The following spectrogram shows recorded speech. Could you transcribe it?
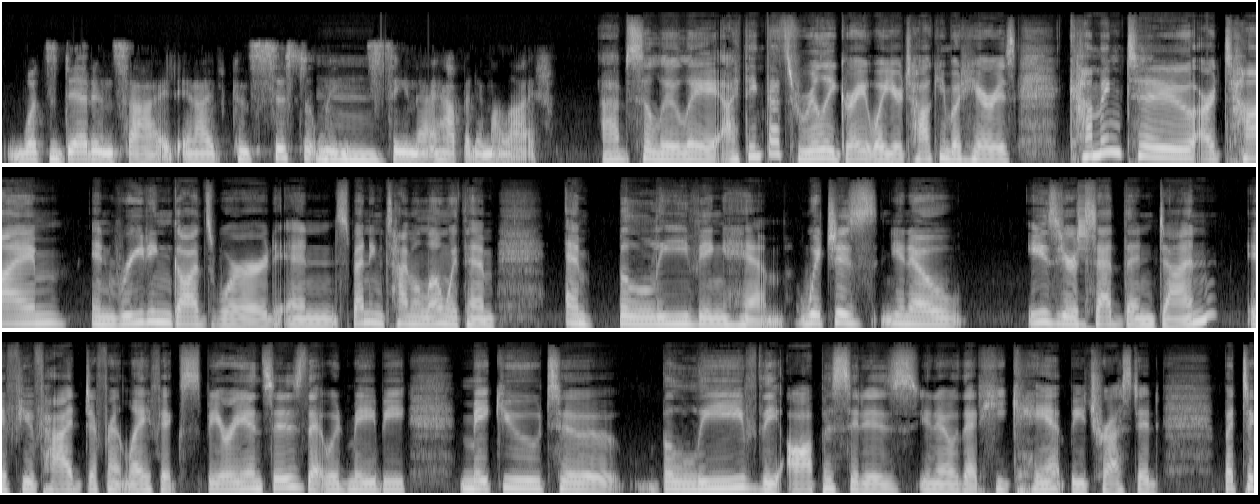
what's dead inside, and I've consistently mm. seen that happen in my life. Absolutely. I think that's really great. What you're talking about here is coming to our time in reading God's word and spending time alone with Him and believing him, which is, you know, easier said than done if you've had different life experiences that would maybe make you to believe the opposite is, you know, that he can't be trusted. But to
